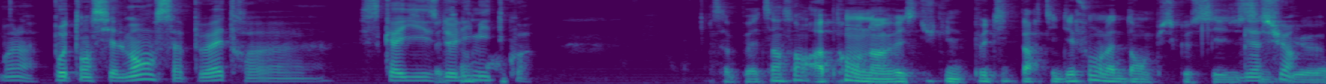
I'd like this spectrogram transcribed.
voilà, potentiellement, ça peut être euh, sky is the limit, quoi ça peut être 500. Après, on a investi une petite partie des fonds là-dedans, puisque c'est du, euh,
